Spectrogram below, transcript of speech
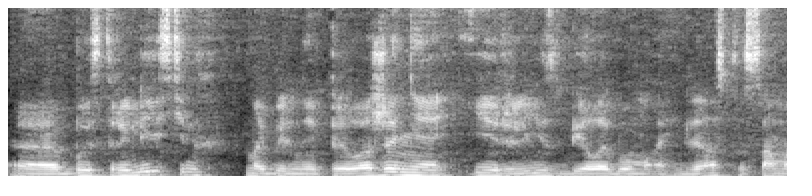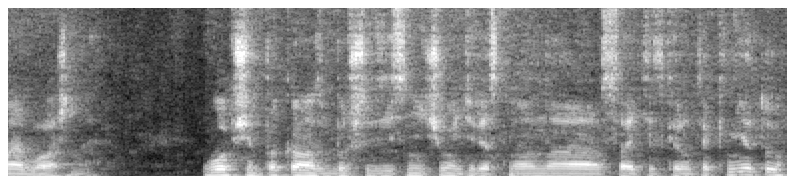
Э, быстрый листинг, мобильные приложения и релиз белой бумаги. Для нас это самое важное. В общем, пока у нас больше здесь ничего интересного на сайте, скажем так, нету.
